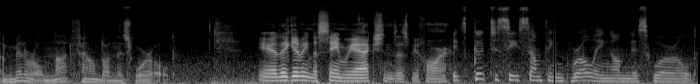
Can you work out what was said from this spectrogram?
a mineral not found on this world. Yeah, they're giving the same reactions as before. It's good to see something growing on this world.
